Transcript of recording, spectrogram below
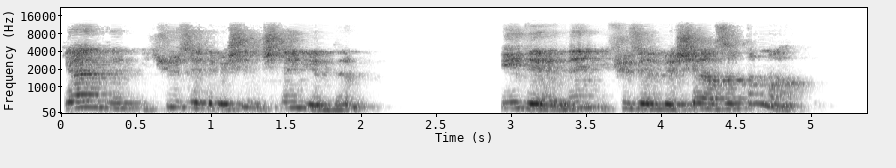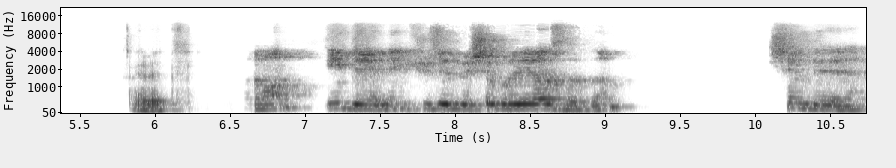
Geldim 255'in içine girdim. i değerini 255'e yazdırdın mı? Evet. Tamam. i değerini 255'e buraya yazdırdım. Şimdi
